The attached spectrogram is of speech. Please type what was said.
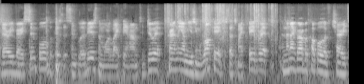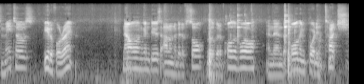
very, very simple because the simpler it is, the more likely I am to do it. Currently, I'm using Rocket because that's my favorite. And then I grab a couple of cherry tomatoes. Beautiful, right? Now all I'm going to do is add on a bit of salt, a little bit of olive oil, and then the all important touch,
